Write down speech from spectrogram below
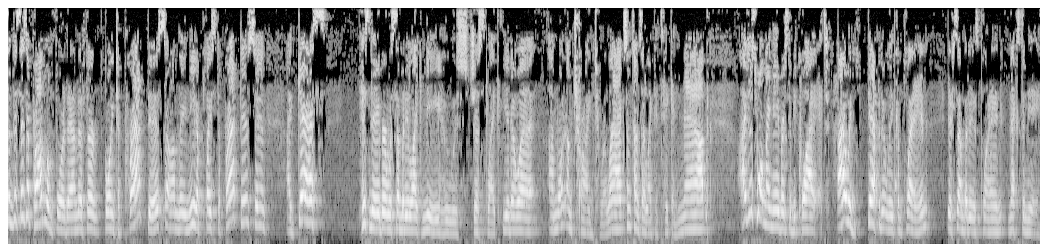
so this is a problem for them. If they're going to practice, um, they need a place to practice, and I guess his neighbor was somebody like me who was just like, you know what, I'm, I'm trying to relax. Sometimes I like to take a nap. I just want my neighbors to be quiet. I would definitely complain if somebody is playing next to me.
